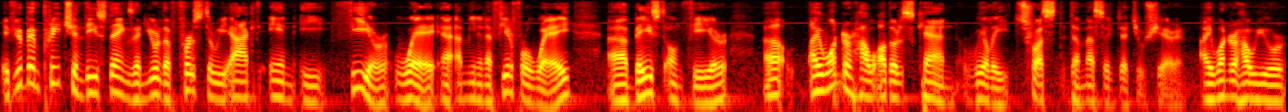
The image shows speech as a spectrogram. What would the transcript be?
If you've been preaching these things and you're the first to react in a fear way, I mean, in a fearful way, uh, based on fear, uh, I wonder how others can really trust the message that you're sharing. I wonder how your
